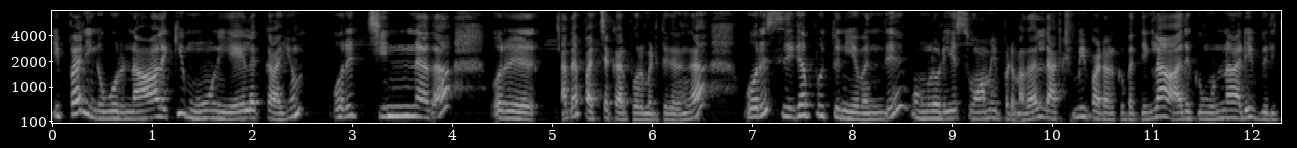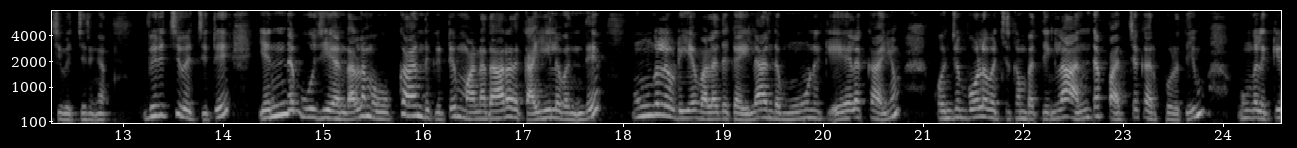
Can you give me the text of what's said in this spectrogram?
இப்போ நீங்கள் ஒரு நாளைக்கு மூணு ஏலக்காயும் ஒரு சின்னதாக ஒரு அதை பச்சை கற்பூரம் எடுத்துக்கோங்க ஒரு சிகப்பு துணியை வந்து உங்களுடைய சுவாமி படம் அதாவது லக்ஷ்மி படம் இருக்குது பார்த்தீங்களா அதுக்கு முன்னாடி விரித்து வச்சுருங்க. விரித்து வச்சுட்டு எந்த பூஜையாக இருந்தாலும் நம்ம உட்காந்துக்கிட்டு மனதார அதை கையில் வந்து உங்களுடைய வலது கையில் அந்த மூணு ஏலக்காயும் கொஞ்சம் போல் வச்சுருக்கோம் பார்த்தீங்களா அந்த பச்சை கற்பூரத்தையும் உங்களுக்கு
